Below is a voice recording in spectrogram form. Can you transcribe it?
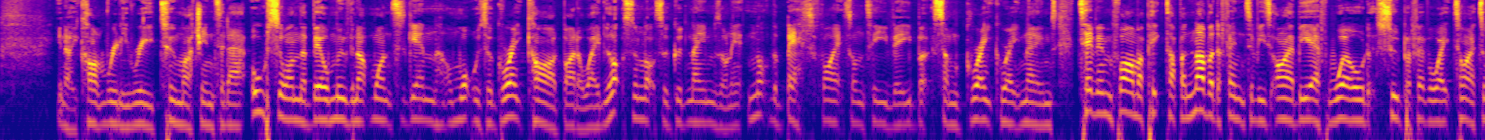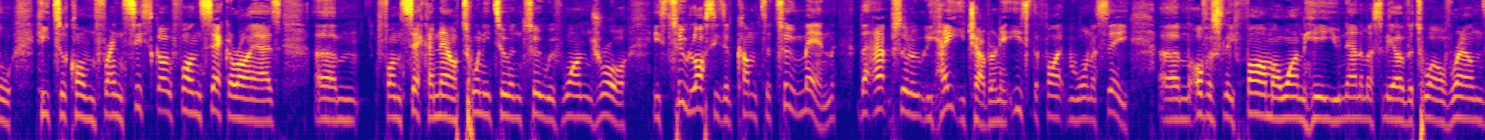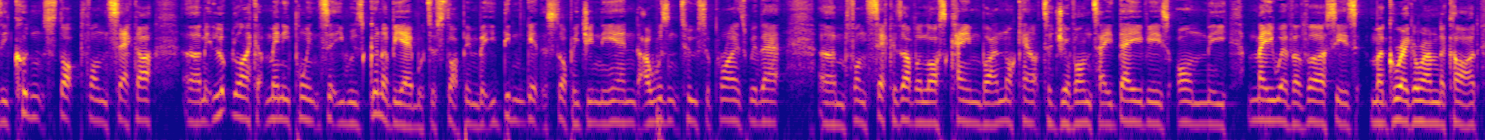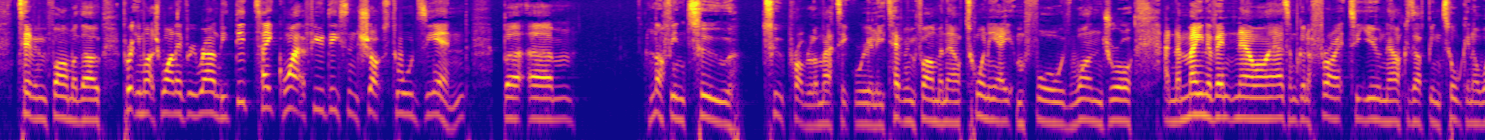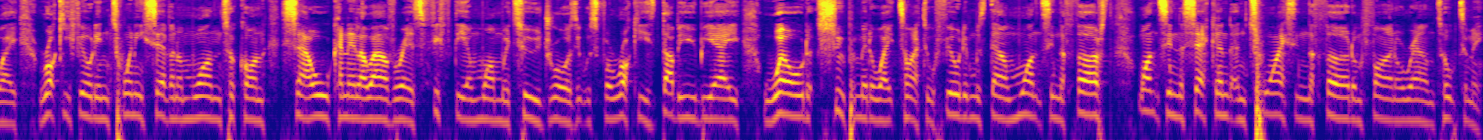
you know, you can't really read too much into that. Also on the bill, moving up once again on what was a great card, by the way. Lots and lots of good names on it. Not the best fights on TV, but some great, great names. Tevin Farmer picked up another defense of his IBF World Super Featherweight title. He took on Francisco Fonseca Ayaz. Um, Fonseca now 22 and 2 with one draw. His two losses have come to two men that absolutely hate each other, and it is the fight we want to see. Um, obviously, Farmer won here unanimously over 12 rounds. He couldn't stop Fonseca. Um, it looked like at many points that he was going to be able to stop him, but he didn't get the stoppage in the end. I wasn't too surprised with that. Um, Fonseca's other loss came by knockout to Gervonta Davis on the Mayweather versus McGregor undercard. Tevin Farmer, though, pretty much won every round. He did take quite a few decent shots towards the end, but um, nothing too too problematic, really. Tevin Farmer now 28 and 4 with one draw. And the main event now, as I'm going to throw it to you now because I've been talking away. Rocky Fielding 27 and 1 took on Saul Canelo Alvarez 50 and 1 with two draws. It was for Rocky's WBA World Super Middleweight title. Fielding was down once in the first, once in the second, and twice in the third and final round. Talk to me.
